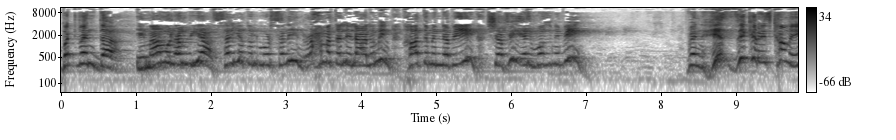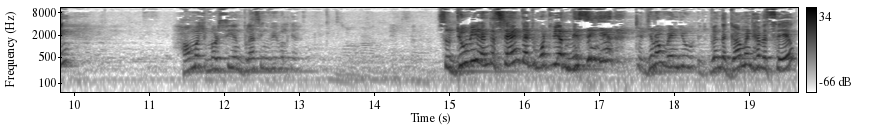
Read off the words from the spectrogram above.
But when the Imam al-Anbiya, Sayyid al-Mursaleen, Rahmat al-Alameen, Khatim al-Nabi'een, Shafi al-Muznibeen, when his zikr is coming, how much mercy and blessing we will get? So do we understand that what we are missing here? You know, when you when the government have a sale,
